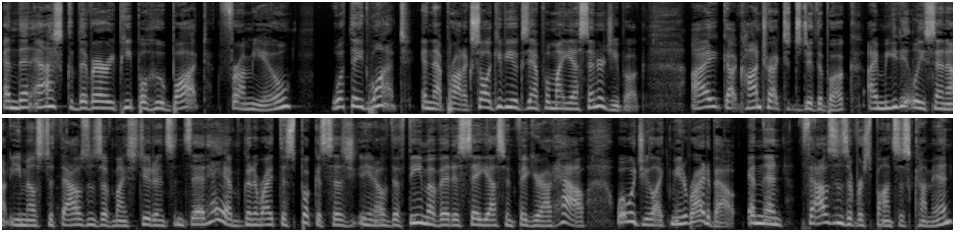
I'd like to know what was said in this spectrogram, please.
and then ask the very people who bought from you what they'd want in that product. So I'll give you an example my Yes Energy book. I got contracted to do the book. I immediately sent out emails to thousands of my students and said, Hey, I'm going to write this book. It says, you know, the theme of it is say yes and figure out how. What would you like me to write about? And then thousands of responses come in.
